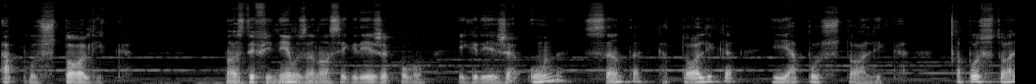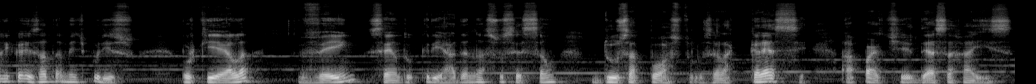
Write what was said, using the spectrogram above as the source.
apostólica. Nós definimos a nossa igreja como igreja una, santa, católica e apostólica. Apostólica exatamente por isso, porque ela vem sendo criada na sucessão dos apóstolos, ela cresce a partir dessa raiz.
